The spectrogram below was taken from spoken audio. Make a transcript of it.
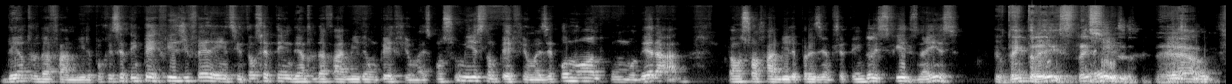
dentro da família, porque você tem perfis diferentes. Então você tem dentro da família um perfil mais consumista, um perfil mais econômico, um moderado então, a sua família, por exemplo, você tem dois filhos, não é isso? Eu tenho três, três é filhos. É.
